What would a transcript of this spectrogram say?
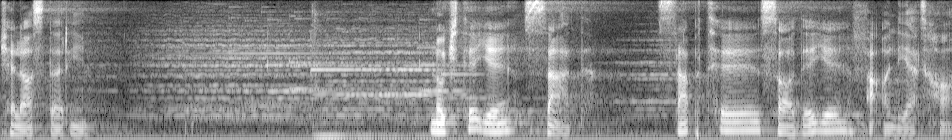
کلاس داریم. نکته صد. ثبت ساده فعالیت ها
